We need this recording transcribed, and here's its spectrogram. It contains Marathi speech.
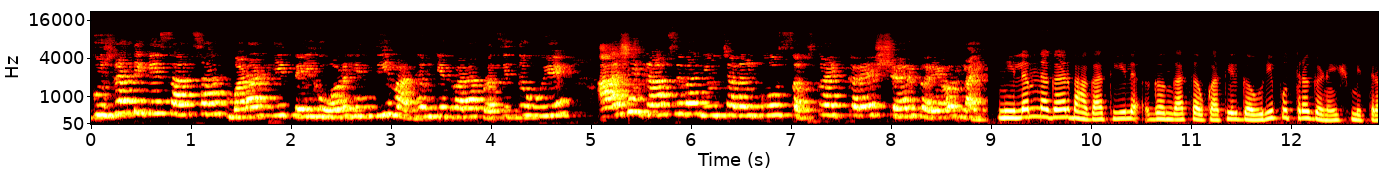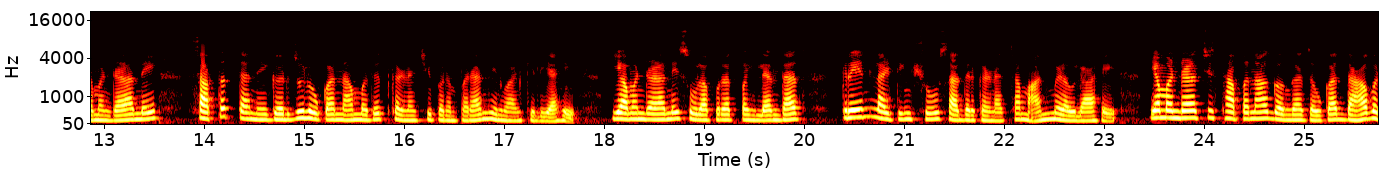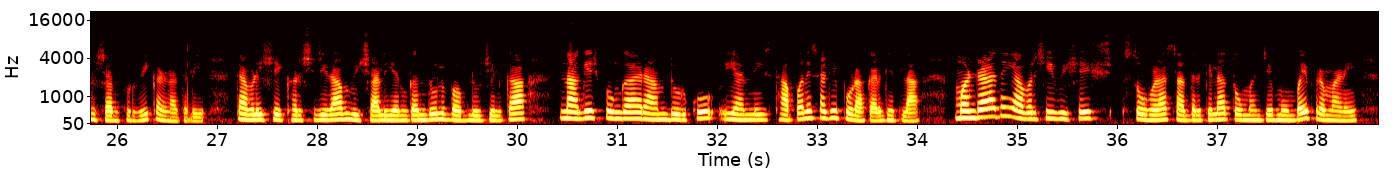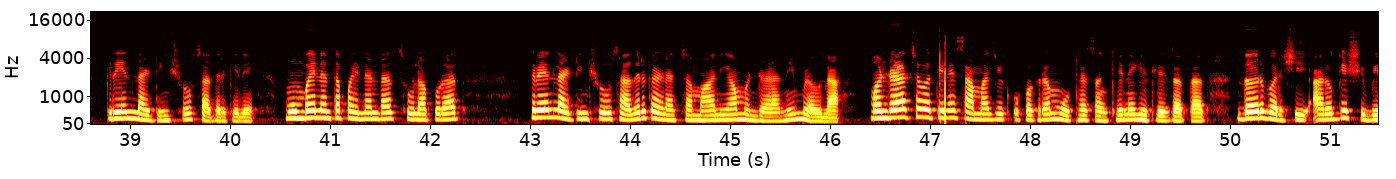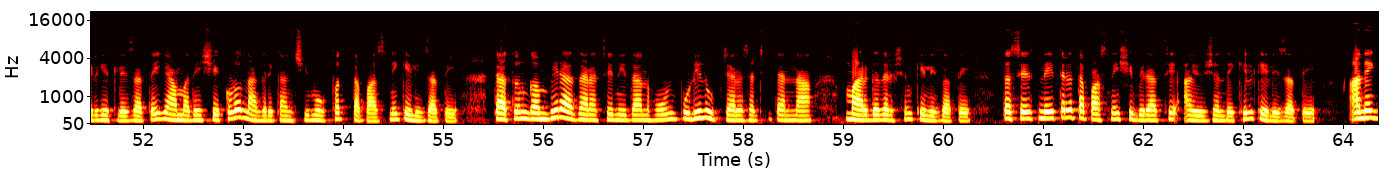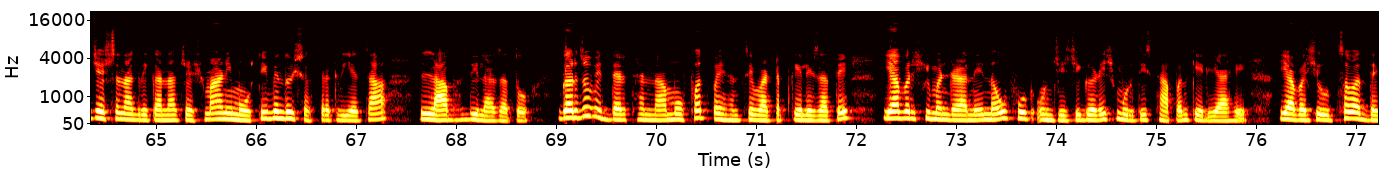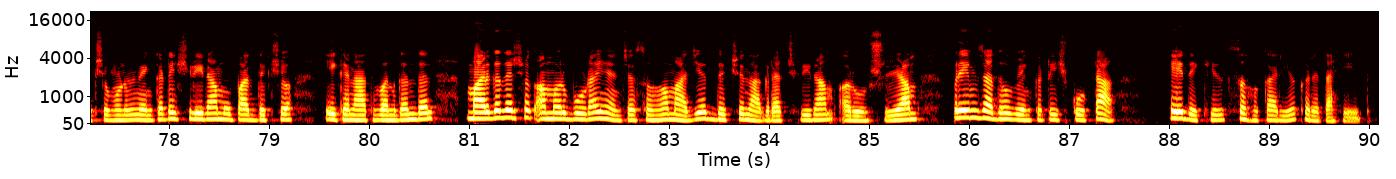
गुजराती के साथ साथ मराठी तेलुगु और हिंदी माध्यम के द्वारा प्रसिद्ध हुए आज ही ग्राम सेवा न्यूज चैनल को सब्सक्राइब करें शेयर करें और लाइक नीलमनगर भागातील गंगा चौकातील गौरीपुत्र गणेश मित्र मंडळाने सातत्याने गरजू लोकांना मदत करण्याची परंपरा निर्माण केली आहे. या मंडळाने सोलापुरात पहिल्यांदाच क्रेन लाइटिंग शो सादर करण्याचा मान मिळवला आहे. या मंडळाची स्थापना गंगा चौकात दहा वर्षांपूर्वी करण्यात आली. त्यावेळी शेखर श्रीराम विशाल यनगंदुल बबलू चिलका नागेश पुंगा राम दुडको यांनी स्थापनेसाठी पुढाकार घेतला. मंडळाने यावर्षी विशेष सोहळा सादर केला. तो म्हणजे मुंबईप्रमाणे क्रेन लाइटिंग शो सादर केले. मुंबईनंतर पहिल्यांदाच सोलापुरात क्रेन लाइटिंग शो सादर करण्याचा मान या मंडळाने मिळवला. मंडळाच्या वतीने सामाजिक उपक्रम मोठ्या संख्येने घेतले जातात. दरवर्षी आरोग्य शिबिर घेतले जाते. यामध्ये शेकडो नागरिकांची मोफत तपासणी केली जाते. त्यातून गंभीर आजाराचे निदान होऊन पुढील उपचारासाठी त्यांना मार्गदर्शन केले जाते. तसेच नेत्र तपासणी शिबिराचे आयोजन देखील केले जाते. अनेक ज्येष्ठ नागरिकांना चष्मा आणि मोतीबिंदू शस्त्रक्रियेचा लाभ दिला जातो. गरजू विद्यार्थ्यांना मोफत वह्यांचे वाटप केले जाते. यावर्षी मंडळाने नऊ फूट उंचीची गणेश मूर्ती स्थापन केली आहे. यावर्षी उत्सव अध्यक्ष म्हणून व्यंकटेश श्रीराम उपाध्यक्ष एकनाथ वनगंदल मार्गदर्शक अमर बोडा यांच्यासह माजी अध्यक्ष नागराज श्रीराम अरुण श्रीराम प्रेम जाधव व्यंकटेश कोटा हे देखील सहकार्य करत आहेत.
